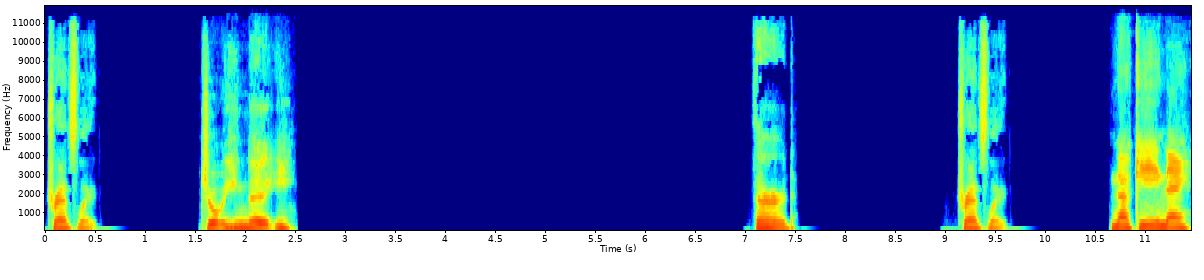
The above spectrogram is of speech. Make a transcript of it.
Translate. Joinei. Third. Translate. Nagine.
